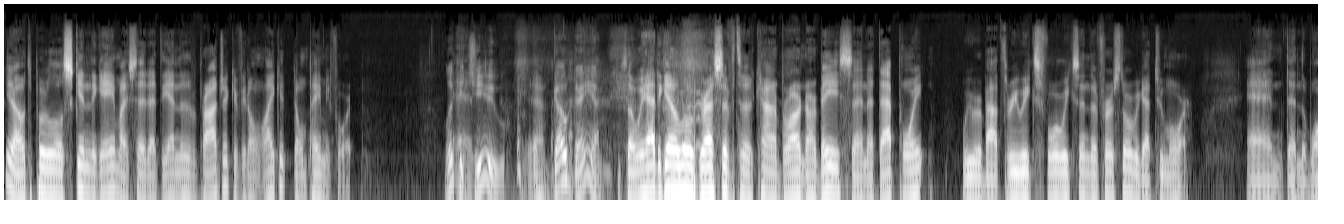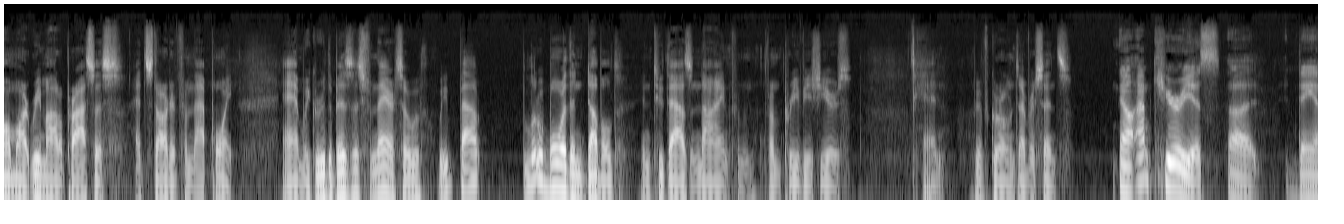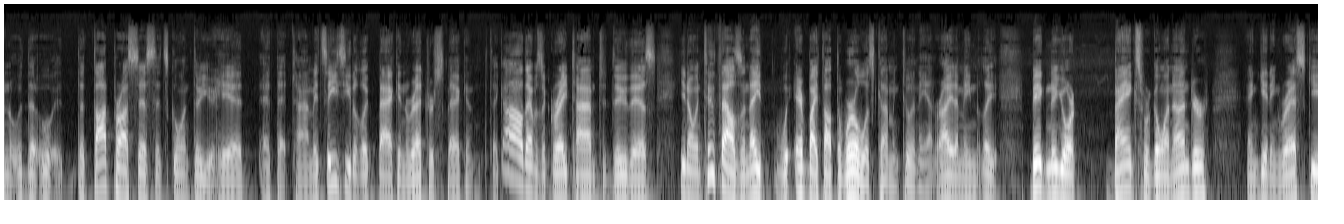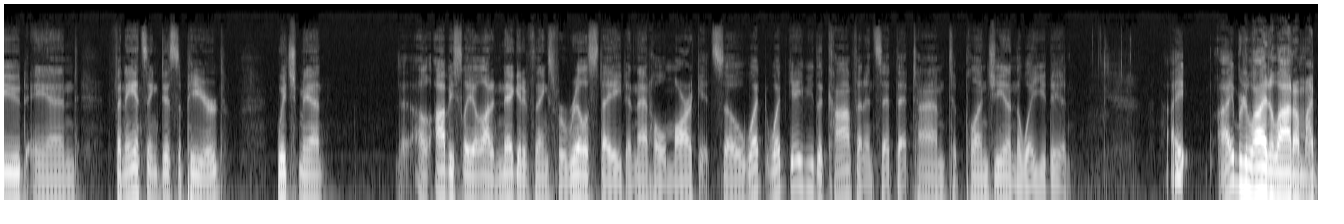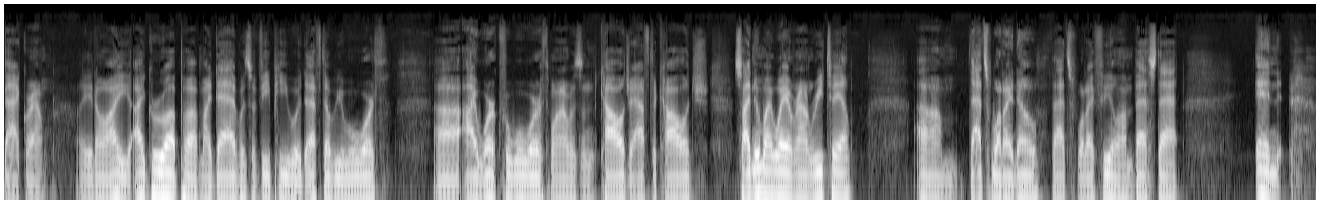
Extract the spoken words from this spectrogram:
you know, to put a little skin in the game, I said at the end of the project, if you don't like it, don't pay me for it. Look at you. Yeah. Go Dan. So we had to get a little aggressive to kind of broaden our base. And at that point, we were about three weeks, four weeks into the first store. We got two more. And then the Walmart remodel process had started from that point. And we grew the business from there. So we about little more than doubled in 2009 from, from previous years. And we've grown ever since. Now I'm curious, uh, Dan, the the thought process that's going through your head at that time. It's easy to look back in retrospect and think, "Oh, that was a great time to do this." You know, in 2008, w- everybody thought the world was coming to an end, right? I mean, big New York banks were going under and getting rescued, and financing disappeared, which meant uh, obviously a lot of negative things for real estate and that whole market. So, what what gave you the confidence at that time to plunge in the way you did? I I relied a lot on my background. You know, I I grew up. Uh, my dad was a VP with FW Woolworth. Uh, I worked for Woolworth when I was in college. After college, so I knew my way around retail. Um, that's what I know. That's what I feel I'm best at. And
